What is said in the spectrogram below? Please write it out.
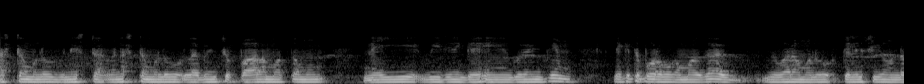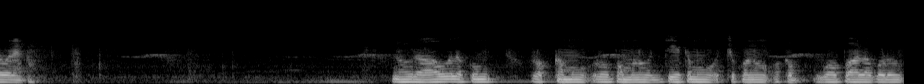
నష్టములు వినిష్ట వినష్టములు లభించు పాల మొత్తము నెయ్యి వీటిని గ్రహి గురించి లిఖితపూర్వకములుగా వివరములు తెలిసి ఉండవలెను నూరు ఆవులకు రొక్కము రూపమును జీతము వచ్చుకొను ఒక గోపాలకుడు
